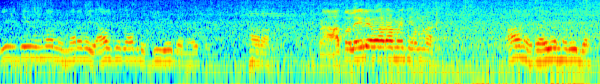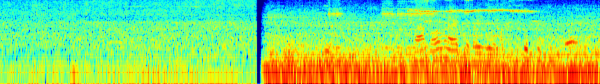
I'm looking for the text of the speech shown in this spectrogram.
જી જેવું ના નહીં મારા ભાઈ આવશે તો આપણે જી વેગન આવશે સારા. આ તો લઈ લે વાળામાંથી હમણાં. હા ને ડ્રાઈવરને કહી દો હમણાં એક થઈ ગયો?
